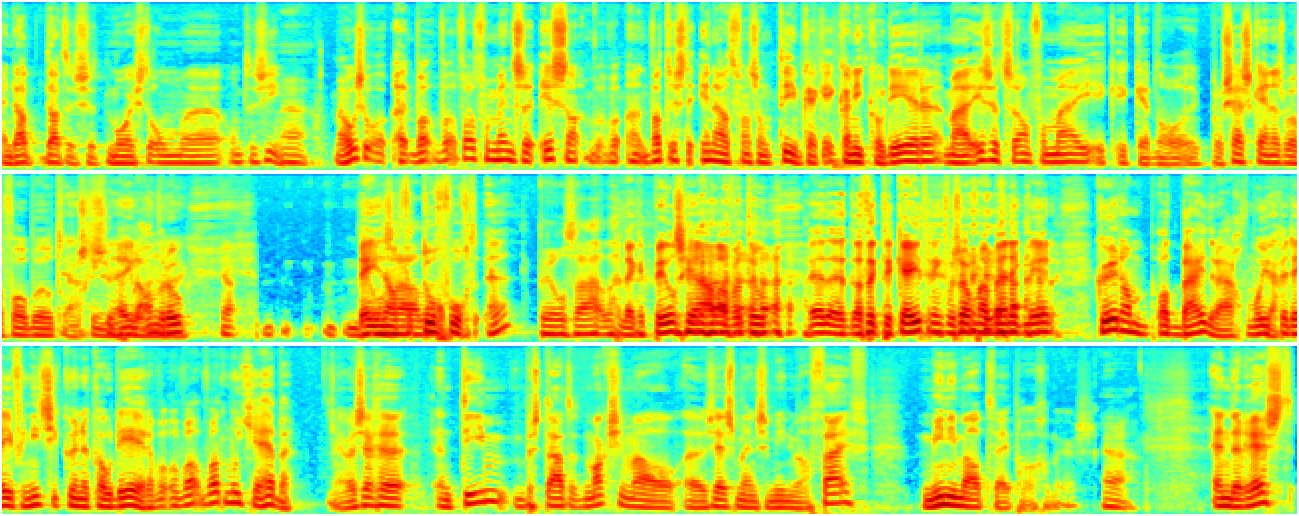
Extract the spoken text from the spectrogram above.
En dat, dat is het mooiste om, uh, om te zien. Ja. Maar hoe, uh, wat, wat, wat, voor mensen is dat? Wat is de inhoud van zo'n team? Kijk, ik kan niet coderen, maar is het zo voor mij? Ik, ik heb nog proceskennis bijvoorbeeld, ja, misschien een hele andere hoek. Ja ben je dan van toegevoegd? Hè? Pilzalen. Lekker pilsje halen af en toe. Hè, dat ik de catering verzorg, maar ben ik meer... Kun je dan wat bijdragen? Of moet je ja. per definitie kunnen coderen? Wat, wat moet je hebben? Ja, wij zeggen, een team bestaat uit maximaal uh, zes mensen, minimaal vijf. Minimaal twee programmeurs. Ja. En de rest,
